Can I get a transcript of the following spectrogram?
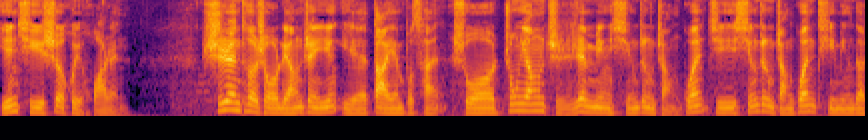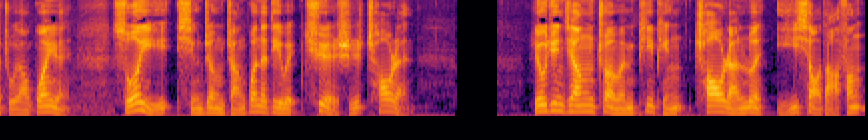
引起社会哗然。时任特首梁振英也大言不惭，说中央只任命行政长官及行政长官提名的主要官员，所以行政长官的地位确实超然。刘俊江撰文批评“超然论”贻笑大方，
